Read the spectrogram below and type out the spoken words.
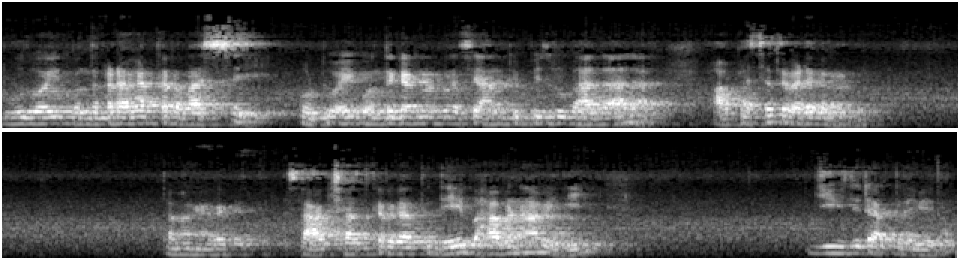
බුරුවයි කොන්ද කඩා ගත්තට පස්සේ ඔටුවයි කොන්ද කරනකොට පස්සේ අන්තිම පිසුරු ගහ දාලා ආපස්සට වැඩ කරනවා. තමයි අර සාක්ෂාත් කරගත්ත දේ භාවනාවේදී ජීවිතයට අපලයි වෙනවා.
